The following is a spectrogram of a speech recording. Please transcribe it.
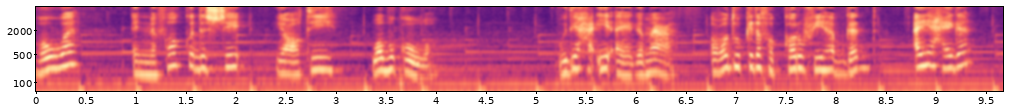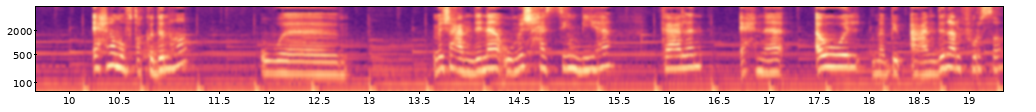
وهو إن فاقد الشيء يعطيه وبقوة. ودي حقيقة يا جماعة. اقعدوا كده فكروا فيها بجد. أي حاجة إحنا مفتقدينها ومش عندنا ومش حاسين بيها فعلا إحنا اول ما بيبقى عندنا الفرصة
